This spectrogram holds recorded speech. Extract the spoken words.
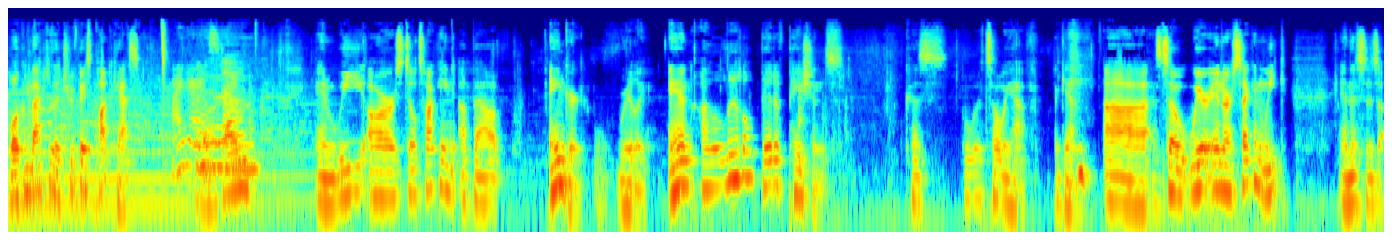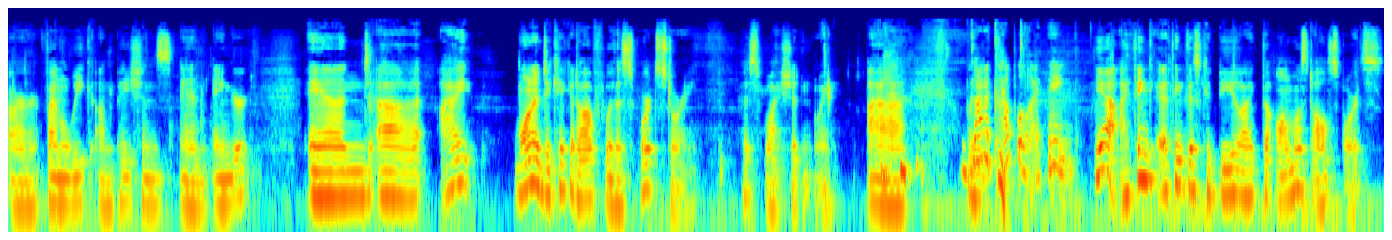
Welcome back to the True Face Podcast. Hi guys. Hello. And we are still talking about anger, really, and a little bit of patience, because that's all we have, again. uh, so we're in our second week, and this is our final week on patience and anger. And uh, I wanted to kick it off with a sports story. Because why shouldn't we? Uh, We've got a couple, I think. yeah, I think I think this could be like the almost all sports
